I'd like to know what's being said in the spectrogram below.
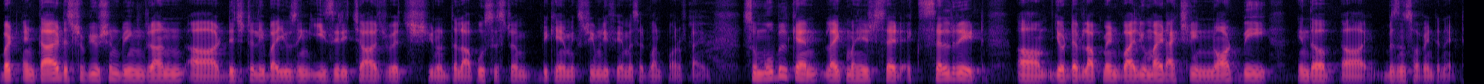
but entire distribution being run uh, digitally by using Easy Recharge, which you know the Lapu system became extremely famous at one point of time. So mobile can, like Mahesh said, accelerate um, your development while you might actually not be in the uh, business of internet.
